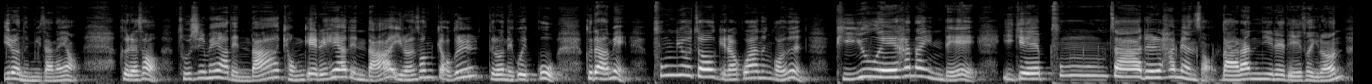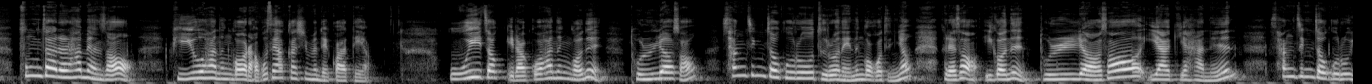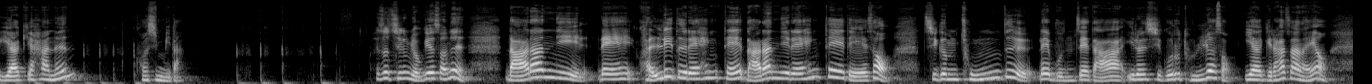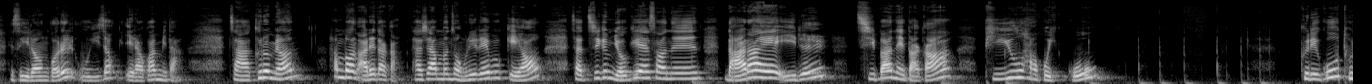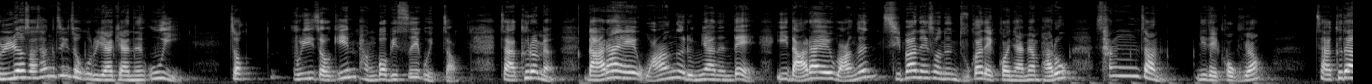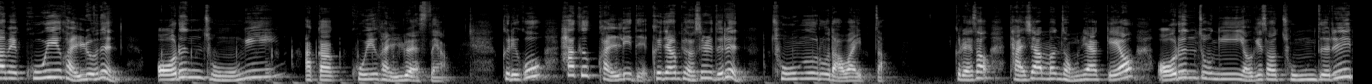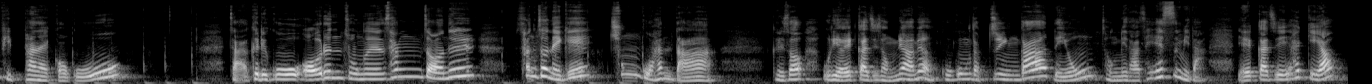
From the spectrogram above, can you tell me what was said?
이런 의미잖아요. 그래서 조심해야 된다, 경계를 해야 된다, 이런 성격을 드러내고 있고, 그 다음에 풍류적이라고 하는 거는 비유의 하나인데, 이게 풍자를 하면서, 나란 일에 대해서 이런 풍자를 하면서 비유하는 거라고 생각하시면 될 것 같아요. 우의적이라고 하는 거는 돌려서 상징적으로 드러내는 거거든요. 그래서 이거는 돌려서 이야기하는 상징적으로 이야기하는 것입니다. 그래서 지금 여기에서는 나란 일의 관리들의 행태, 나란 일의 행태에 대해서 지금 종들의 문제다 이런 식으로 돌려서 이야기를 하잖아요. 그래서 이런 거를 우의적이라고 합니다. 자, 그러면 한번 아래다가 다시 한번 정리를 해볼게요. 자, 지금 여기에서는 나라의 일을 집안에다가 비유하고 있고, 그리고 돌려서 상징적으로 이야기하는 우의적, 우의적인 방법이 쓰이고 있죠. 자, 그러면 나라의 왕을 의미하는데 이 나라의 왕은 집안에서는 누가 될 거냐면 바로 상전이 될 거고요. 자, 그 다음에 고위 관료는 어른 종이 아까 고위 관료였어요. 그리고 하급 관리들, 그냥 벼슬들은 종으로 나와 있죠. 그래서 다시 한번 정리할게요. 어른 종이 여기서 종들을 비판할 거고, 자, 그리고 어른 종은 상전을 상전에게 충고한다. 그래서 우리 여기까지 정리하면 고공답주인가 내용 정리 다 했습니다. 여기까지 할게요.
